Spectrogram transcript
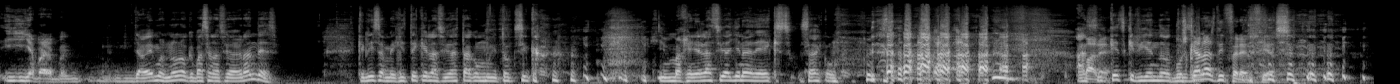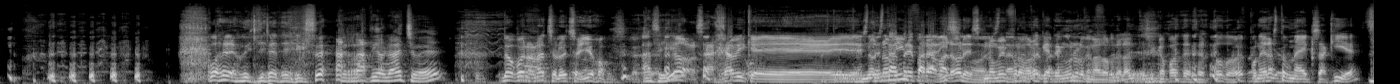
y ya, ya vemos, ¿no? Lo que pasa en las ciudades grandes. ¿Qué risa? Me dijiste que la ciudad está como muy tóxica. Imaginé la ciudad llena de ex, ¿sabes? Como... Así Vale. que escribiendo... tus- Buscar las diferencias. ¿Cuál que tiene de ex? Qué rápido Nacho, ¿eh? No, bueno, Nacho, lo he hecho yo. ¿Ah, sí? No, o sea, Javi, que. Esto no, está no me preparadísimo, infravalores, no me está infravalores, que tengo un ordenador delante, soy capaz de hacer todo, ¿eh? Poner hasta una ex aquí, ¿eh? o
